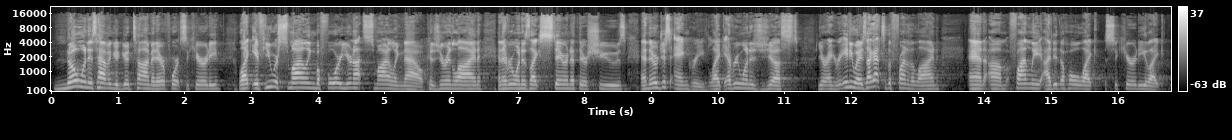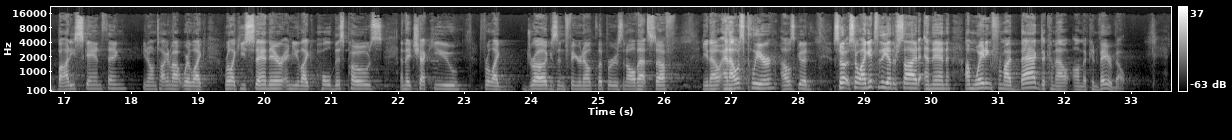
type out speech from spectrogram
no one is having a good time at airport security. Like if you were smiling before, you're not smiling now because you're in line and everyone is like staring at their shoes and they're just angry. Like everyone is just, you're angry. Anyways, I got to the front of the line and um, finally I did the whole like security like body scan thing. You know what I'm talking about? Where like, where like you stand there and you like hold this pose and they check you for like drugs and fingernail clippers and all that stuff you know, and I was clear, I was good. So, so I get to the other side, and then I'm waiting for my bag to come out on the conveyor belt.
